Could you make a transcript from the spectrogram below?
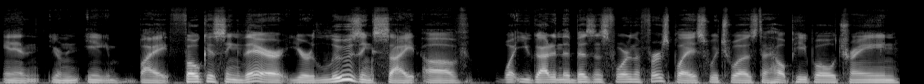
And you're you, by focusing there, you're losing sight of what you got in the business for in the first place, which was to help people train,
